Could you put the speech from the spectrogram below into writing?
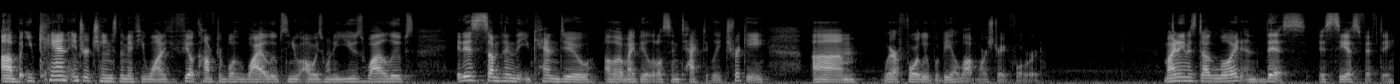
Uh, but you can interchange them if you want. If you feel comfortable with while loops and you always want to use while loops, it is something that you can do, although it might be a little syntactically tricky, um, where a for loop would be a lot more straightforward. My name is Doug Lloyd, and this is CS50.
